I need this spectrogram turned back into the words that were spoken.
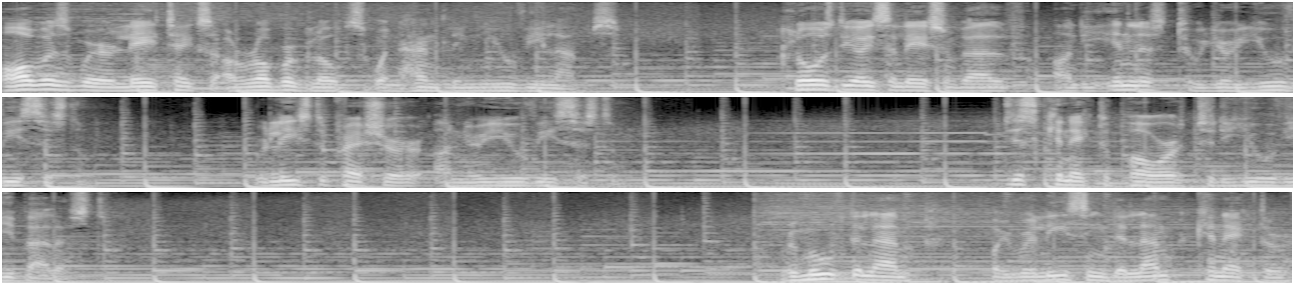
Always wear latex or rubber gloves when handling UV lamps. Close the isolation valve on the inlet to your UV system. Release the pressure on your UV system. Disconnect the power to the UV ballast. Remove the lamp by releasing the lamp connector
